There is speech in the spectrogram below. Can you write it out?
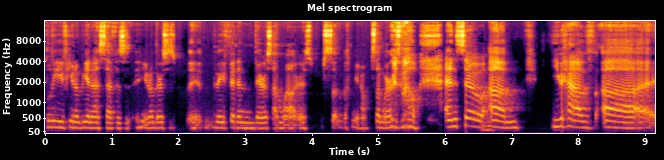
believe you know BNSF is you know there's they fit in there somewhere you know somewhere as well, and so mm-hmm. um, you have. Uh,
